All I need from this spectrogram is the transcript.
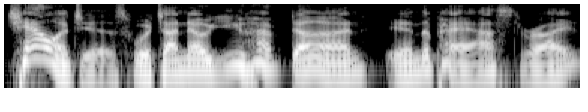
challenges, which I know you have done in the past, right?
